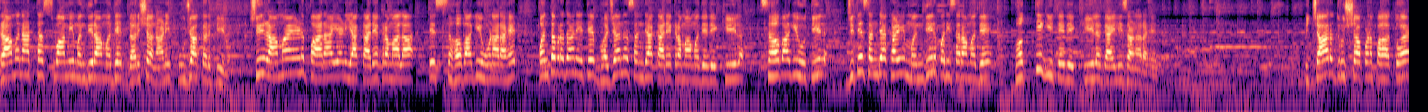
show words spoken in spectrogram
रामनाथ स्वामी मंदिरामध्ये दर्शन आणि पूजा करतील. श्री रामायण पारायण या कार्यक्रमाला ते सहभागी होणार आहेत. पंतप्रधान येथे भजन संध्या कार्यक्रमामध्ये देखील सहभागी होतील जिथे संध्याकाळी मंदिर परिसरामध्ये भक्तिगीते देखील गायली जाणार आहेत. ही चार दृश्य आपण पाहतोय.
